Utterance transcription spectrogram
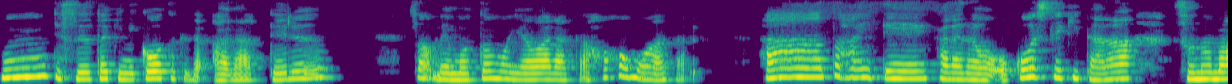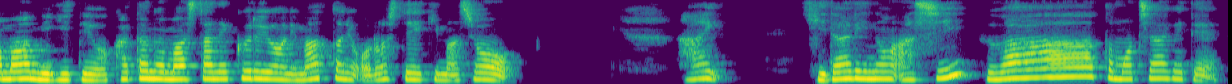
う。うーんって吸うときに口角が上がってる。そう、目元も柔らか、頬も上がる。はーっと吐いて、体を起こしてきたら、そのまま右手を肩の真下に来るようにマットに下ろしていきましょう。はい。左の足、ふわーっと持ち上げて、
